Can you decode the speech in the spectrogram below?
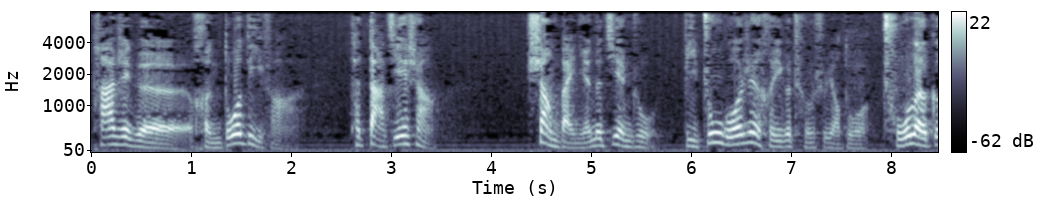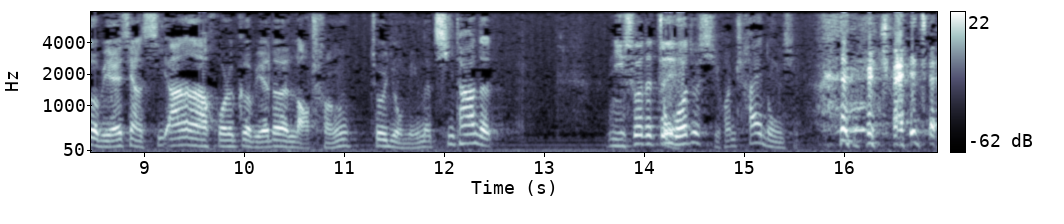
它这个很多地方啊，它大街上上百年的建筑比中国任何一个城市要多，除了个别像西安啊或者个别的老城就是有名的，其他的你说的对，中国就喜欢拆东西。拆拆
